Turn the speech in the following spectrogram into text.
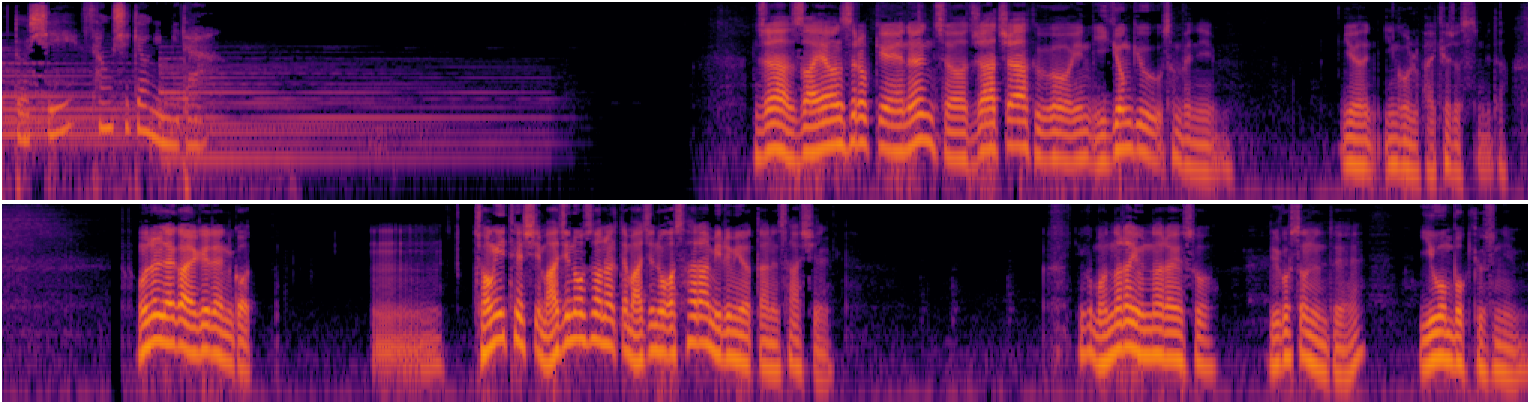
음악도시 성시경입니다. 자, 자연스럽게는 저 짜짜 그거인 이경규 선배님 인 걸로 밝혀졌습니다. 오늘 내가 알게 된 것, 음, 정희태 씨 마지노선 할 때 마지노가 사람 이름이었다는 사실. 이거 먼 나라 윤나라에서 읽었었는데 이원복 교수님,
